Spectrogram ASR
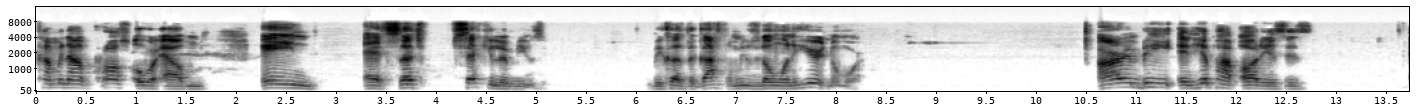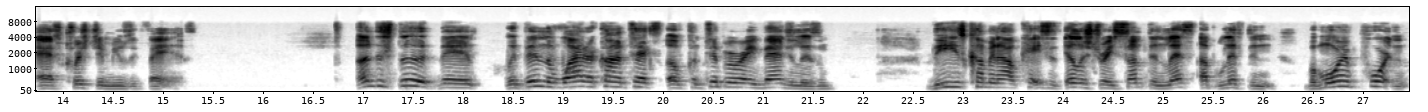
coming out crossover albums aimed at such secular music because the gospel music don't want to hear it no more. R&B and hip hop audiences as Christian music fans. Understood then within the wider context of contemporary evangelism, these coming out cases illustrate something less uplifting, but more important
